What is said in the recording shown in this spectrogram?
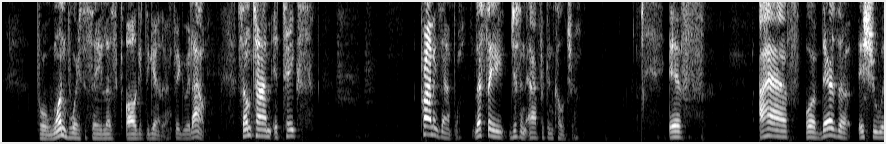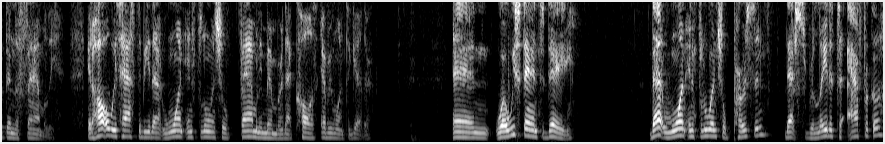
for one voice to say, let's all get together and figure it out. Sometimes it takes, prime example, let's say just in African culture. If I have, or if there's a issue within the family, it always has to be that one influential family member that calls everyone together. And where we stand today, that one influential person that's related to Africa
